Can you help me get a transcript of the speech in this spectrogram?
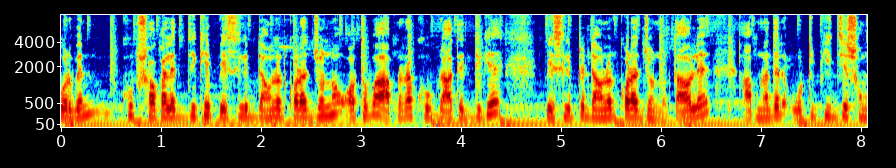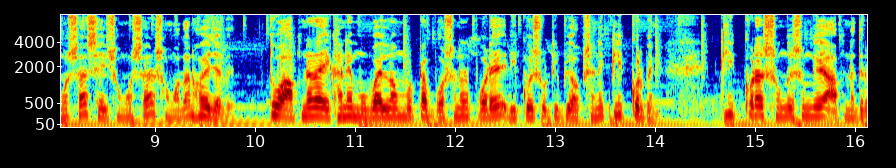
করবেন খুব সকালের দিকে পে স্লিপ ডাউনলোড করার জন্য অথবা আপনারা খুব রাতের দিকে পে স্লিপটা ডাউনলোড করার জন্য। তাহলে আপনাদের ওটিপির যে সমস্যা, সেই সমস্যার সমাধান হয়ে যাবে। তো আপনারা এখানে মোবাইল নম্বরটা বসানোর পরে রিকোয়েস্ট ওটিপি অপশানে ক্লিক করবেন। ক্লিক করার সঙ্গে সঙ্গে আপনাদের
